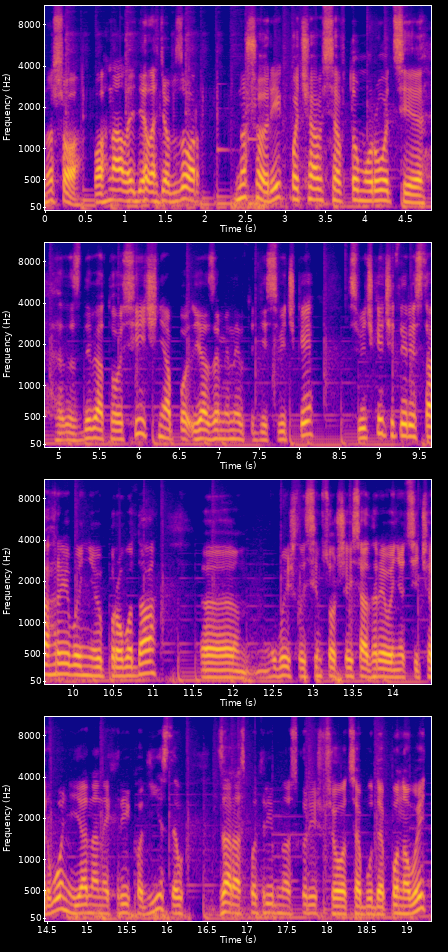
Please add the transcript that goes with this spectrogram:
Ну що, погнали робити обзор. Ну що, рік почався в тому році е, з 9 січня. Я замінив тоді свічки. Свічки 400 гривень, провода. Е, вийшли 760 гривень оці червоні. Я на них рік од'їздив. Зараз потрібно, скоріш всього, це буде поновити.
